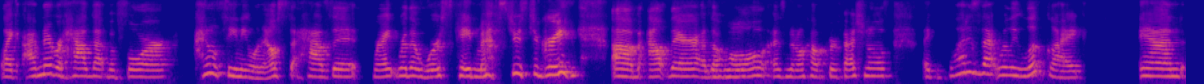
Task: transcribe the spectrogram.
like I've never had that before. I don't see anyone else that has it, right? We're the worst paid master's degree um, out there as a Mhm. whole, as mental health professionals. Like, what does that really look like? And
